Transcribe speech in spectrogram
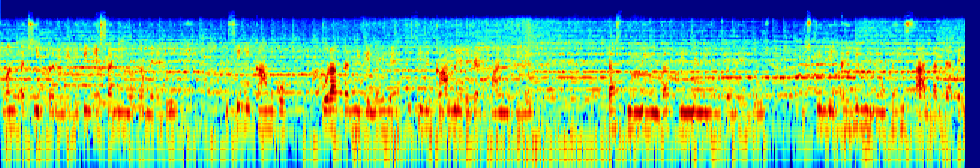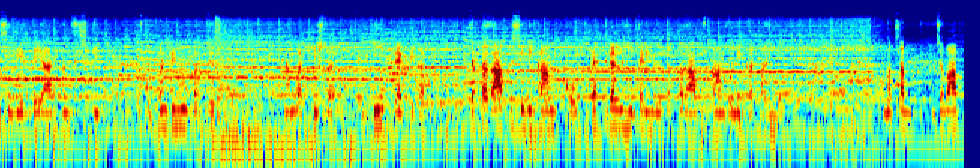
तुरंत अचीव करेंगे, लेकिन ऐसा नहीं होता मेरे दोस्त। किसी भी काम को पूरा करने के लिए या किसी भी काम में रिज़ल्ट पाने के लिए दस दिन नहीं दस दिन में नहीं होता मेरे दोस्त। उसके लिए कई महीनों कई साल लग जाते हैं, इसीलिए दे आर कंसिस्टिव उसको कंटिन्यू करते रहो। नंबर तीसरा बी प्रैक्टिकल जब तक आप किसी भी काम को प्रैक्टिकल नहीं करेंगे, तब तक आप उस काम को नहीं कर पाएँगे। मतलब जब आप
